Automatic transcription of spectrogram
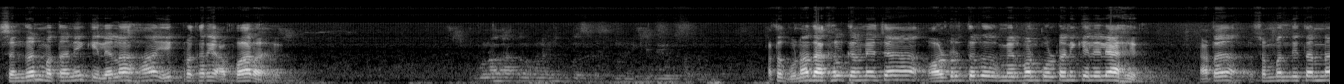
संगणमताने केलेला हा एक प्रकारे अपहार आहे गुन्हा दाखल होण्याची प्रोसेस किती दिवसात आता गुन्हा दाखल करण्याच्या ऑर्डर तर मेहरबान कोर्टाने केलेल्या आहेत. आता संबंधितांना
